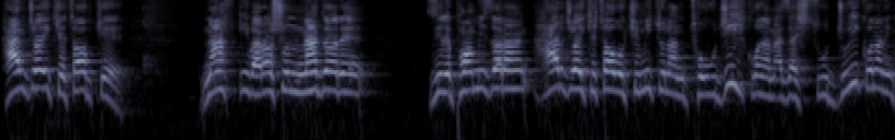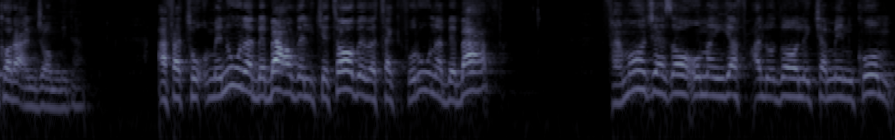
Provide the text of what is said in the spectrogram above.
هر جای کتاب که نفعی براشون نداره زیر پا می‌ذارن هر جای کتاب که می‌تونن توجیه کنن ازش سودجویی کنن این کار رو انجام میدن. افتؤمنون به بعض الكتاب و تکفرون به بعض فما جزاء من یفعل ذلك منکم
